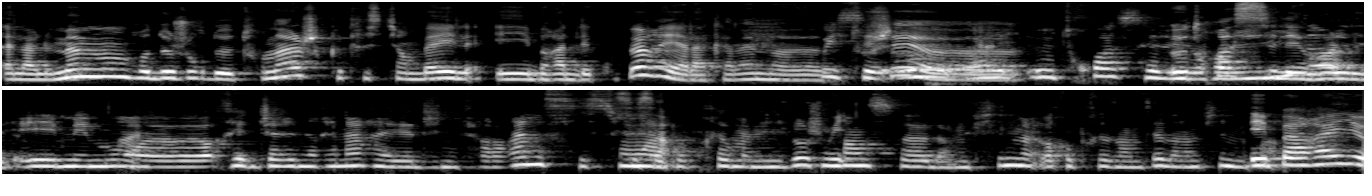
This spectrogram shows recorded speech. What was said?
elle a le même nombre de jours de tournage que Christian Bale et Bradley Cooper, et elle a quand même euh, oui, touché... Euh, 3 c'est les, les, rôles. Et mais bon, euh, Jeremy Renner et Jennifer Lawrence, ils sont à peu près au même niveau, je pense, dans le film, représentés dans le film. Et pareil,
